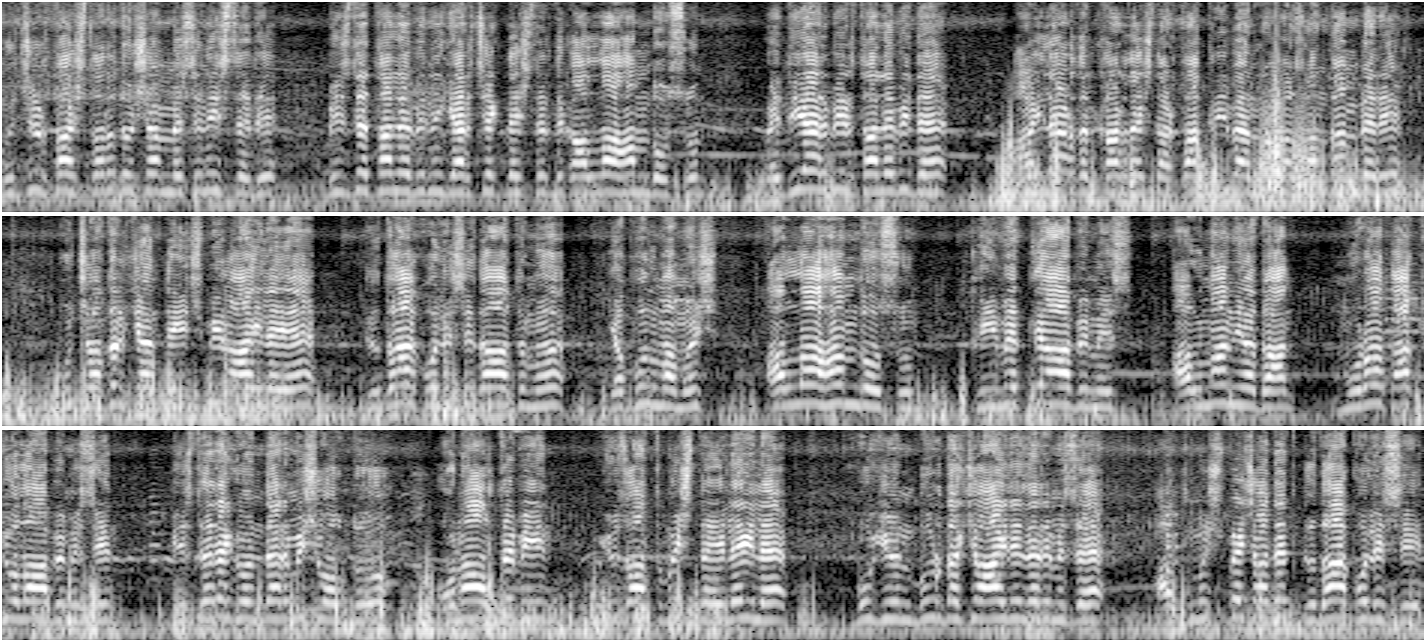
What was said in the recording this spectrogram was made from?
mıcır taşları döşenmesini istedi. Biz de talebini gerçekleştirdik Allah'a hamdolsun. Ve diğer bir talebi de aylardır kardeşler takriben Ramazan'dan beri bu çadır kentte hiçbir aileye gıda kolisi dağıtımı yapılmamış. Allah'a hamdolsun kıymetli abimiz Almanya'dan Murat Akyol abimizin bizlere göndermiş olduğu 16.160 TL ile bugün buradaki ailelerimize 65 adet gıda kolisi,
